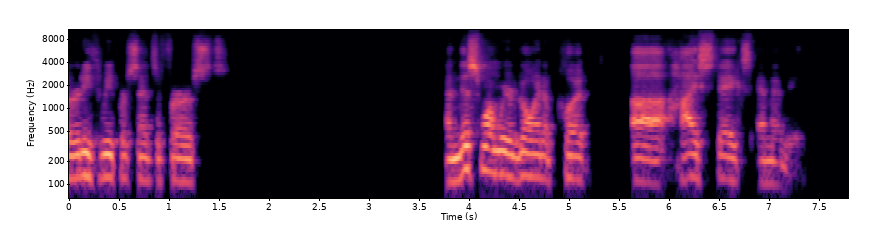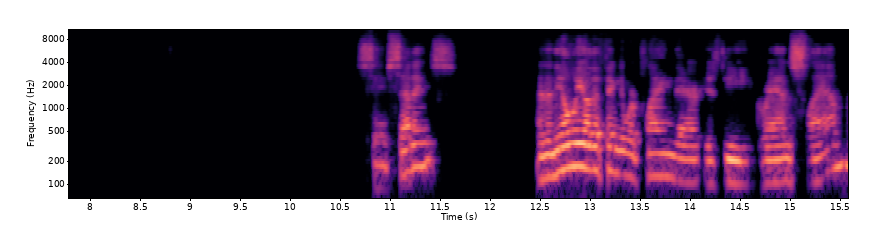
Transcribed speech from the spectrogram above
33% to first. And this one we're going to put uh, high stakes MME. Save settings. And then the only other thing that we're playing there is the Grand Slam.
